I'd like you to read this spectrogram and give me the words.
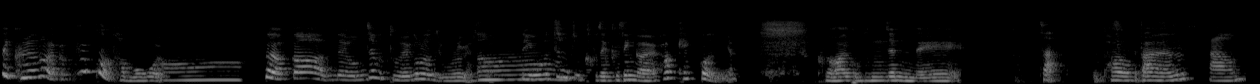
근데 그래서 약간 꿀꿀 다 먹어요. 아, 그 약간 근데 언제부터 왜 그런지 모르겠어요. 아. 근데 요즘 좀 갑자기 그 생각을 확 했거든요. 그래서 아 이거 문제인데. 자 바로 그다음 다음.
